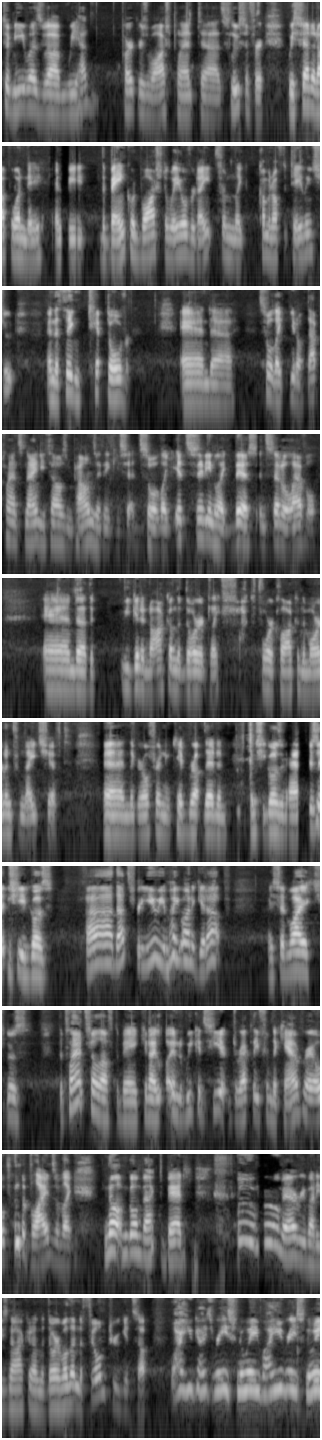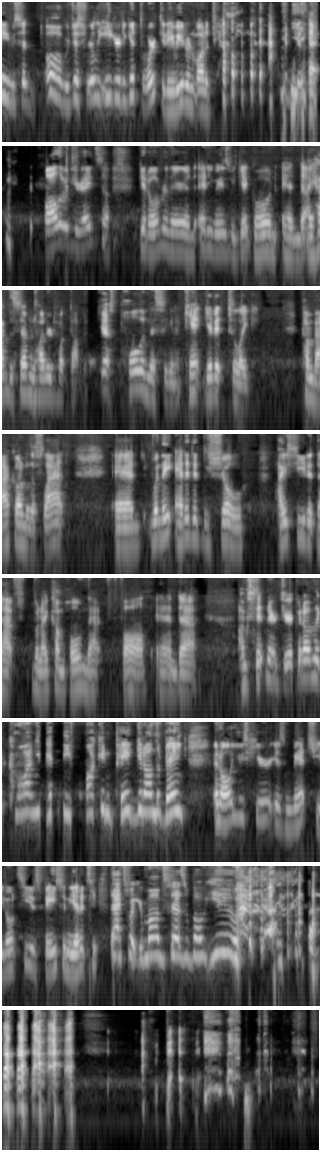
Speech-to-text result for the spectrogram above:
to me was um, we had Parker's wash plant, uh, Slucifer. We set it up one day, and we the bank would washed away overnight from like coming off the tailing chute, and the thing tipped over, and uh, so like you know that plant's ninety thousand pounds, I think he said. So like it's sitting like this instead of level, and uh, the we get a knock on the door at like fuck, four o'clock in the morning from night shift, and the girlfriend and kid were up there, and and she goes and answers it, and she goes, "Ah, that's for you. You might want to get up." I said, "Why?" She goes, "The plant fell off the bank, and I and we could see it directly from the camper. I opened the blinds. I'm like, no, I'm going back to bed." Boom, boom! Everybody's knocking on the door. Well, then the film crew gets up. Why are you guys racing away? Why are you racing away? We said, "Oh, we're just really eager to get to work today. We didn't want to tell them what happened. Yeah. Following you, right? So get over there, and anyways, we get going, and I have the 700 hooked up, just pulling this thing, and I can't get it to like come back onto the flat. And when they edited the show, I seen it that when I come home that fall, and uh, I'm sitting there jerking. I'm like, "Come on, you heavy fucking pig, get on the bank!" And all you hear is Mitch. You don't see his face in the edit. See, That's what your mom says about you.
